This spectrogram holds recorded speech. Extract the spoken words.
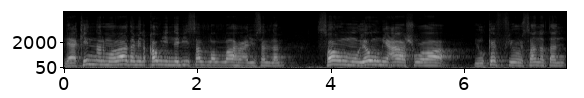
لكن المراد من قول النبي صلى الله عليه وسلم صوم يوم عاشوراء يكفر سنة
